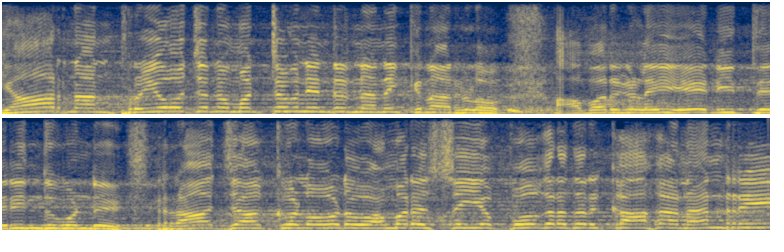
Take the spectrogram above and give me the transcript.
யார் நான் பிரயோஜனமற்றவன் என்று நினைக்கிறார்களோ அவர்களையே நீ தெரிந்து கொண்டு ராஜாக்களோடு அமர செய்ய போகிறதற்காக நன்றி.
